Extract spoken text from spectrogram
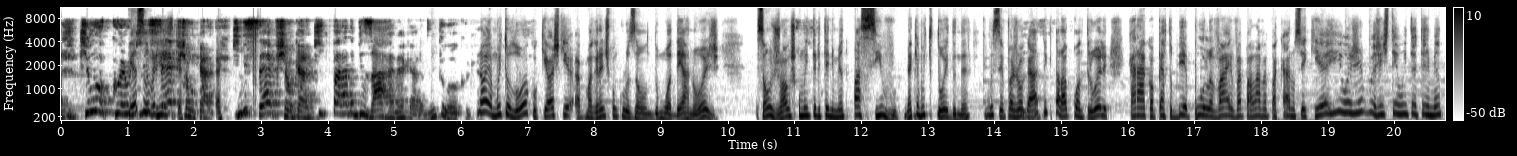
que, loucura, que sobre isso, Inception, cara. Que Inception, cara. Que parada bizarra, né, cara? Muito louco. cara. Não, é muito louco que eu acho que uma grande conclusão do moderno hoje são os jogos como entretenimento passivo, né? Que é muito doido, né? Que você, pra jogar, Uhum. tem que estar lá com o controle. Caraca, eu aperto B, pula, vai, vai pra lá, vai pra cá, não sei o quê. E hoje a gente tem um entretenimento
